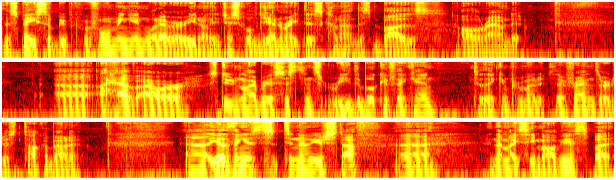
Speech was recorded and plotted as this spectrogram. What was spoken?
the space they'll be performing in, whatever. You know, it just will generate this kind of this buzz all around it. Uh, I have our student library assistants read the book if they can, so they can promote it to their friends or just talk about it. Uh, the other thing is to, to know your stuff, uh, and that might seem obvious, but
